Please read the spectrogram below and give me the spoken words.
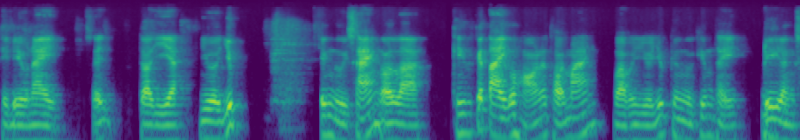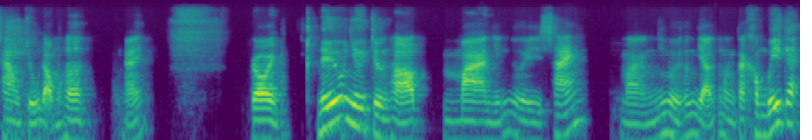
thì điều này sẽ là gì à? vừa giúp cái người sáng gọi là cái cái tay của họ nó thoải mái và vừa giúp cho người khiếm thị đi đằng sau chủ động hơn đấy rồi nếu như trường hợp mà những người sáng mà những người hướng dẫn mà người ta không biết á,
